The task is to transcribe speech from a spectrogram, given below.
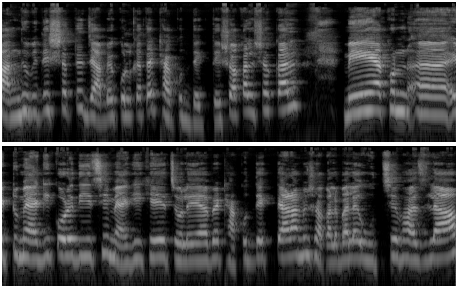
বান্ধবীদের সাথে যাবে কলকাতায় ঠাকুর দেখতে। সকাল, সকাল মেয়ে এখন একটু ম্যাগি করে দিয়েছি। ম্যাগি খেয়ে চলে যাবে ঠাকুর দেখতে। আর আমি সকালবেলায় উচ্ছে ভাজলাম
